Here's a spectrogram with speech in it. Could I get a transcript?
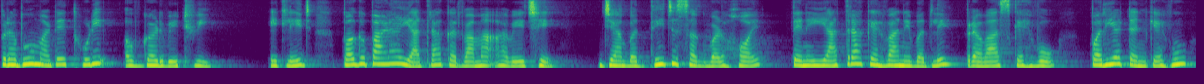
પ્રભુ માટે થોડી અવગડ વેઠવી એટલે જ પગપાળા યાત્રા કરવામાં આવે છે. જ્યાં બધી જ સગવડ હોય તેને યાત્રા કહેવાને બદલે પ્રવાસ કહેવો, પર્યટન કહેવું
